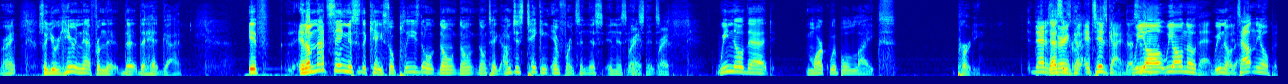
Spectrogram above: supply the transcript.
Right. Right. So you're hearing that from the the, the head guy. If and I'm not saying this is the case, so please don't don't don't don't take. I'm just taking inference in this in this instance. Right. We know that Mark Whipple likes Purdy. That is That's very good. It's his guy. That's we his all we all know that. We know it's that. out in the open.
